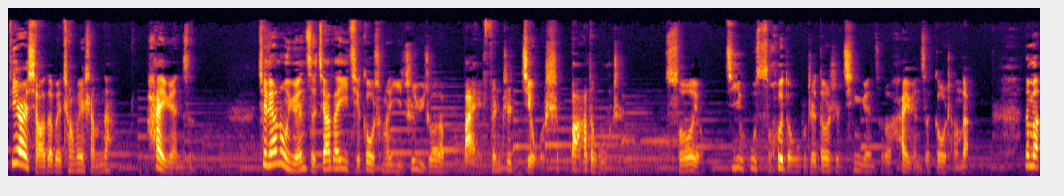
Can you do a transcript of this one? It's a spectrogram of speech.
第二小的被称为什么呢？氦原子。这两种原子加在一起，构成了已知宇宙的百分之九十八的物质，所有。几乎所有的物质都是氢原子和氦原子构成的，那么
